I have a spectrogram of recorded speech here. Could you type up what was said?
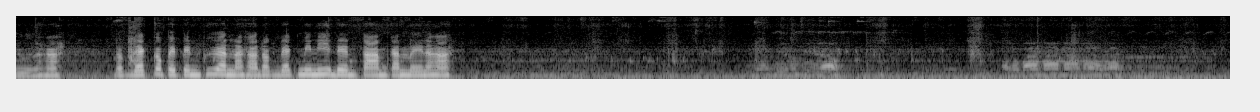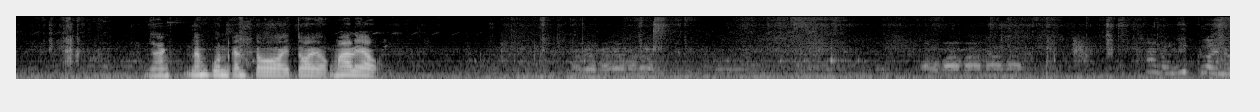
ดูนะคะ ดอกแดกก็ไปเป็นเพื่อนนะคะ ดอกแดกมินิเดินตามกันเลยนะคะ เอาลูกมามามามามา ยางน้ำ กลนกันต่อยต่อยออกมาแล้วมาเร็วมาเร็วมาเร็วเอาลูกมามามามาถ้าหนูไม่กลัวหนู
